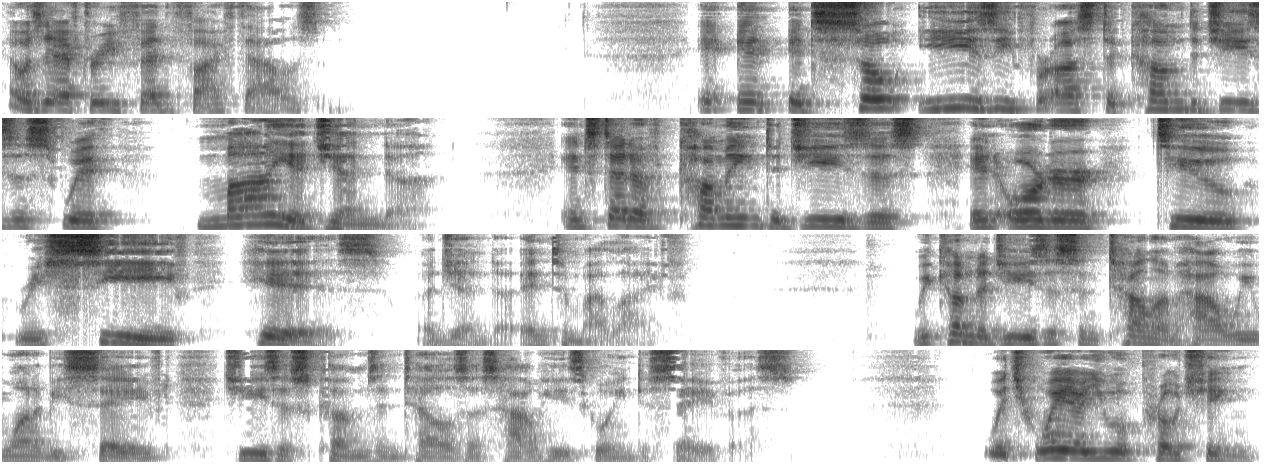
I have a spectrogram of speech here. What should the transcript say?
That was after he fed 5,000. And it's so easy for us to come to Jesus with my agenda instead of coming to Jesus in order to receive his agenda into my life. We come to Jesus and tell him how we want to be saved. Jesus comes and tells us how he's going to save us. Which way are you approaching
